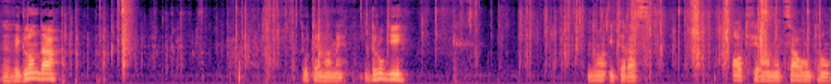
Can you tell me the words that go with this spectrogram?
e, wygląda. Tutaj mamy drugi. No i teraz otwieramy całą tą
